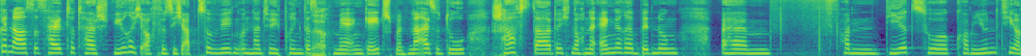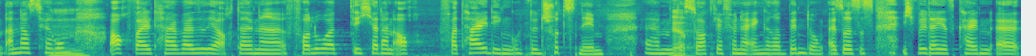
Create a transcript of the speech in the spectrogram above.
Genau, es ist halt total schwierig auch für sich abzuwägen und natürlich bringt das auch mehr Engagement. Ne? Also du schaffst dadurch noch eine engere Bindung ähm, von dir zur Community und andersherum, mhm. auch weil teilweise ja auch deine Follower dich ja dann auch verteidigen und in Schutz nehmen. Ähm, ja. Das sorgt ja für eine engere Bindung. Also es ist, ich will da jetzt kein äh,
